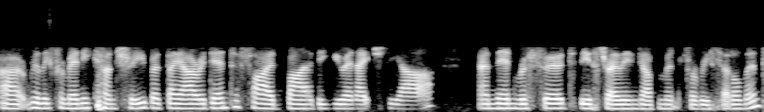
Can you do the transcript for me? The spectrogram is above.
uh, really from any country, but they are identified by the UNHCR and then referred to the Australian government for resettlement,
